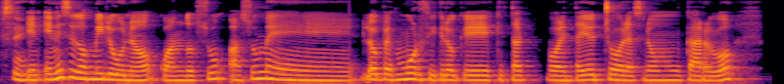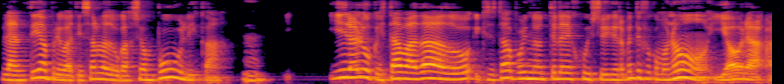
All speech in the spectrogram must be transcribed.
Sí. En, en ese 2001, cuando su- asume López Murphy, creo que es que está 48 horas en un cargo, plantea privatizar la educación pública. Mm. Y era algo que estaba dado y que se estaba poniendo en tela de juicio y de repente fue como no, y ahora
